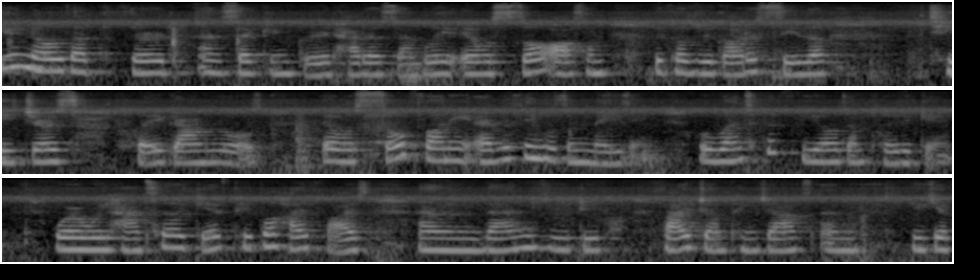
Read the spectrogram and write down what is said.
you know that the third and second grade had assembly? It was so awesome because we got to see the teachers' playground rules. It was so funny, everything was amazing. We went to the field and played a game where we had to give people high fives and then you do five jumping jacks and you get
